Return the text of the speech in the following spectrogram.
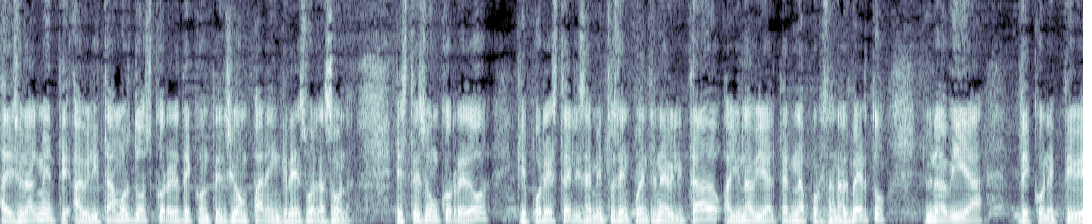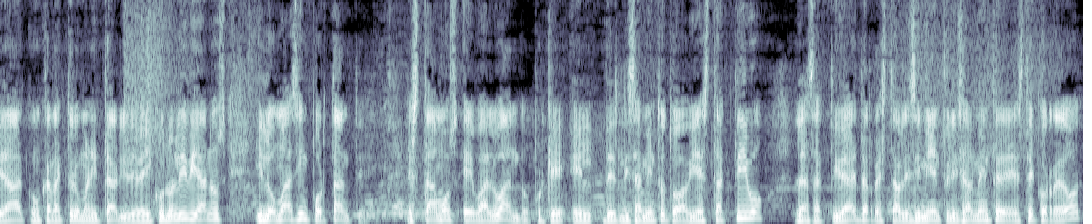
Adicionalmente, habilitamos dos corredores de contención para ingreso a la zona. Este es un corredor que por este deslizamiento se encuentra inhabilitado. Hay una vía alterna por San Alberto y una vía de conectividad con carácter humanitario y de vehículos livianos. Y lo más importante, estamos evaluando, porque el deslizamiento todavía está activo, las actividades de restablecimiento inicialmente de este corredor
